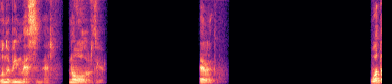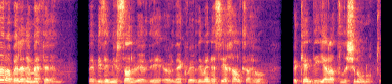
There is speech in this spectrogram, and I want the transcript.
bunu bilmesinler. Ne olur diyor. Evet. وَضَرَبَ لَنَا مَثَلًا ve bize misal verdi, örnek verdi ve nesiye halkahu ve kendi yaratılışını unuttu.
